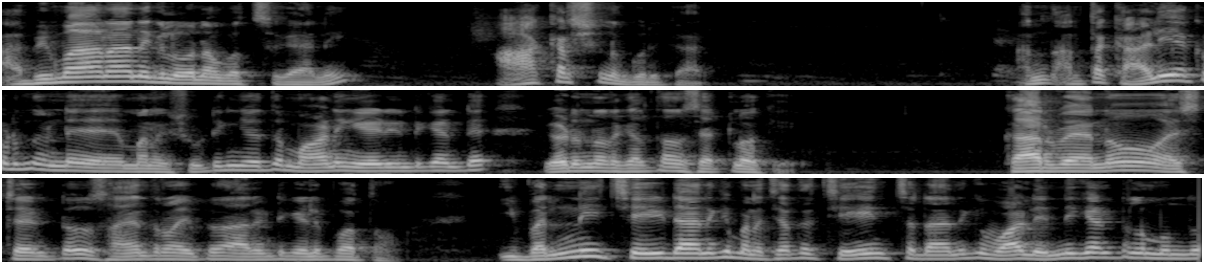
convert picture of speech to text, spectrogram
అభిమానానికి లోనవ్వచ్చు కానీ ఆకర్షణ గురి కాదు అంత అంత ఖాళీ ఎక్కడుందండి? మనకి షూటింగ్ చేస్తే మార్నింగ్ ఏడింటికంటే ఏడున్నరకి వెళ్తాం సెట్లోకి. కార్ వ్యాను అసిస్టెంట్ సాయంత్రం అయిపోయిన ఆరింటికి వెళ్ళిపోతాం. ఇవన్నీ చేయడానికి మన చేత చేయించడానికి వాళ్ళు ఎన్ని గంటల ముందు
